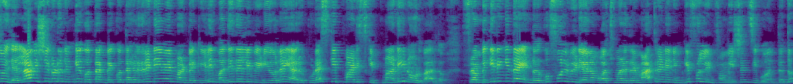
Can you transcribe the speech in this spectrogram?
ಸೊ ಇದೆಲ್ಲಾ ವಿಷಯಗಳು ನಿಮ್ಗೆ ಗೊತ್ತಾಗ್ಬೇಕು ಅಂತ ಹೇಳಿದ್ರೆ ನೀವೇನ್ ಮಾಡ್ಬೇಕು ಹೇಳಿ ಮಧ್ಯದಲ್ಲಿ ವಿಡಿಯೋನ ಯಾರು ಕೂಡ ಸ್ಕಿಪ್ ಮಾಡಿ ಸ್ಕಿಪ್ ಮಾಡಿ ನೋಡಬಾರ್ದು. ಫ್ರಮ್ ಬಿಗಿನಿಂಗ್ ಇಂದ ಎಂಡ್ ವರ್ಗೂ ಫುಲ್ ವಿಡಿಯೋನ ವಾಚ್ ಮಾಡಿದ್ರೆ ಮಾತ್ರನೇ ನಿಮ್ಗೆ ಫುಲ್ ಇನ್ಫಾರ್ಮೇಶನ್ ಸಿಗುವಂತದ್ದು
